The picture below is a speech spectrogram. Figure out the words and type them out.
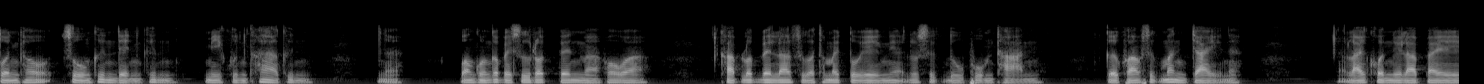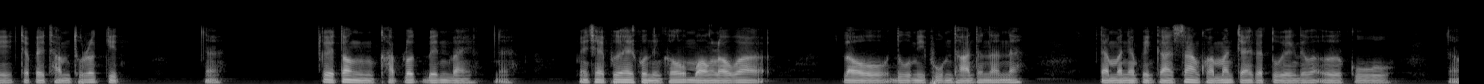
ตนเขาสูงขึ้นเด่นขึ้น มีคุณค่าขึ้นนะบางคนก็ไปซื้อรถเบนซ์มา เพราะว่าขับรถเบนซ์แล้วสึกว่าทำไมตัวเองเนี่ยรู้สึกดูภูมิฐาน เกิดความรู้สึกมั่นใจนะ หลายคนเวลาไปจะไปทำธุรกิจนะก็ต้องขับรถเบนซ์ไปนะไม่ใช่เพื่อให้คนอื่นเขามองเราว่าเราดูมีภูมิฐานเท่านั้นนะ แต่มันยังเป็นการสร้างความมั่นใจกับตัวเองด้วยว่า เออกูนะ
